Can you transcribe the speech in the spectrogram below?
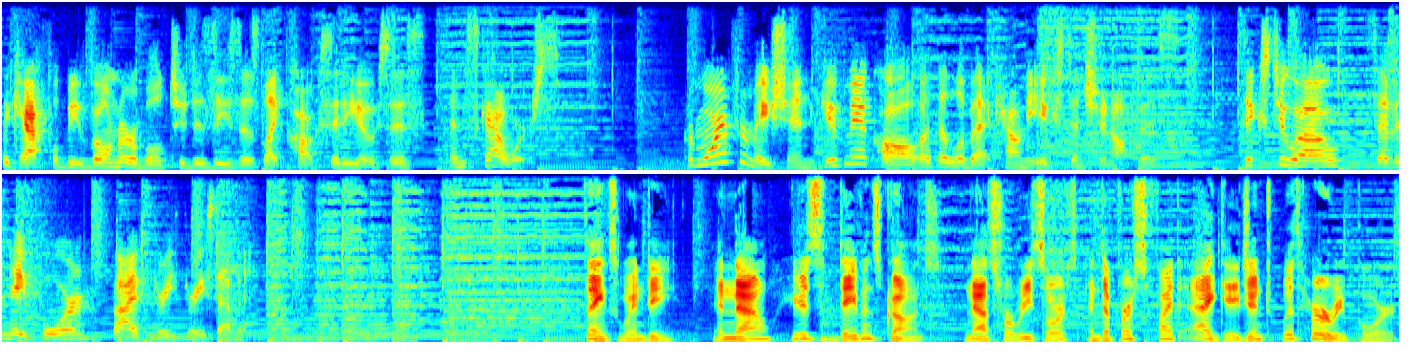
the calf will be vulnerable to diseases like coccidiosis and scours. For more information, give me a call at the Labette County Extension Office, 620 784 5337. Thanks, Wendy. And now, here's David Scrons, Natural Resource and Diversified Ag Agent, with her report.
